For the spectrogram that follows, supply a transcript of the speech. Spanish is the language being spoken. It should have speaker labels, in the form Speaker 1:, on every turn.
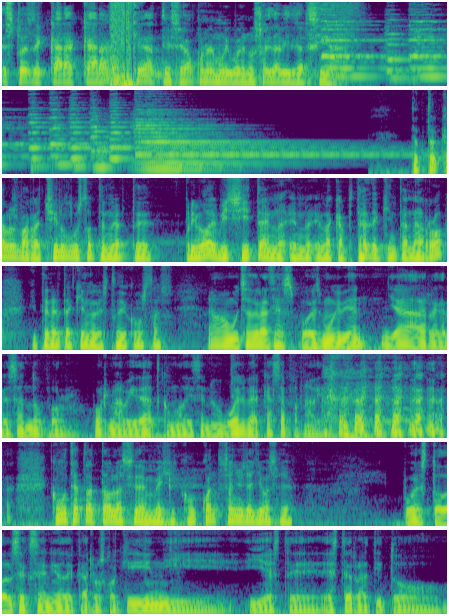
Speaker 1: Esto es de cara a cara. Quédate, se va a poner muy bueno. Soy David García. Doctor Carlos Barrachín, un gusto tenerte. Primero de visita en la, en la capital de Quintana Roo y tenerte aquí en el estudio. ¿Cómo estás?
Speaker 2: No, muchas gracias. Pues muy bien. Ya regresando por, por Navidad, como dicen, ¿no? Vuelve a casa por Navidad.
Speaker 1: ¿Cómo te ha tratado la Ciudad de México? ¿Cuántos años ya llevas allá?
Speaker 2: Pues todo el sexenio de Carlos Joaquín y, y este, este ratito,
